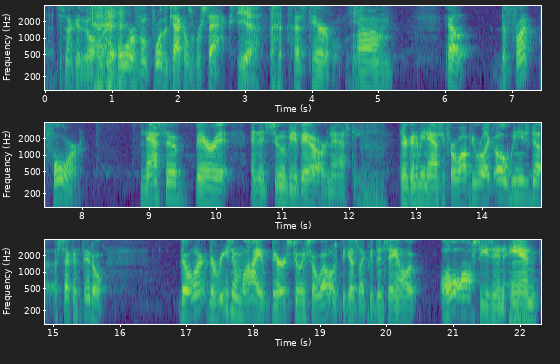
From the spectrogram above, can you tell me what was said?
That's That's not good at all. Like four of them, four of the tackles were sacks. yeah, That's terrible. Yeah. Um, yeah, the front four, Nassib, Barrett, and then Suh and Vita Vea are nasty. Mm-hmm. They're going to be nasty for a while. People are like, "Oh, we needed a, a second fiddle." The only, the reason why Barrett's doing so well is because, like we've been saying all all off season and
